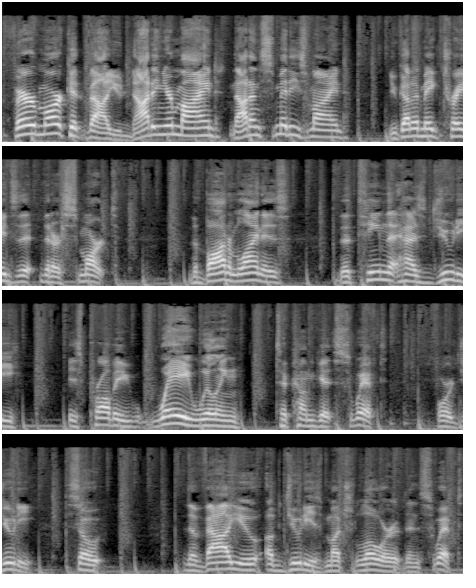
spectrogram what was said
Fair market value, not in your mind, not in Smitty's mind. You got to make trades that, that are smart. The bottom line is the team that has Jeudy is probably way willing to come get Swift for Jeudy. So the value of Jeudy is much lower than Swift.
